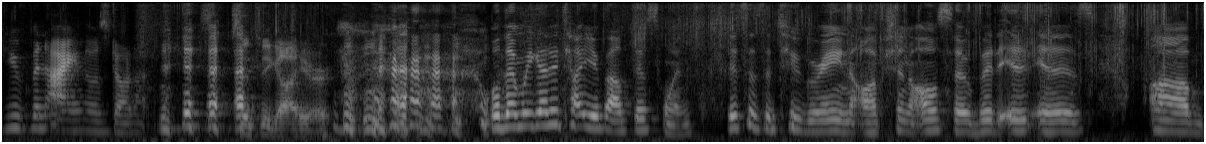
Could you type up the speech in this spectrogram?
You've been eyeing those donuts. since we got here. Well, then we got to tell you about this one. This is a two grain option also, but it is um,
